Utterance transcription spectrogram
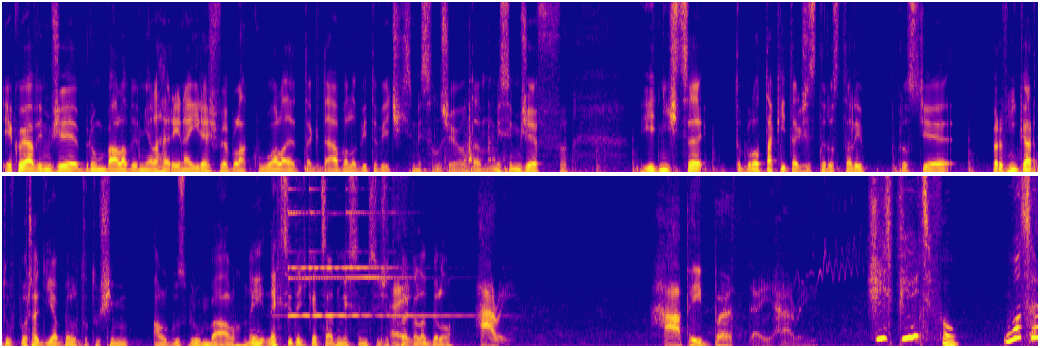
Jako já vím, že Brumbála by měl Harry najít až ve vlaku, ale tak dávalo by to větší smysl, že jo? Tam myslím, že v jedničce to bylo taky, takže jste dostali prostě první kartu v pořadí a byl to tuším Albus Brumbál. Ne, nechci teď kecat, myslím si, že to Hej. tak ale bylo. Harry. Happy birthday, Harry. She's beautiful. What's her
